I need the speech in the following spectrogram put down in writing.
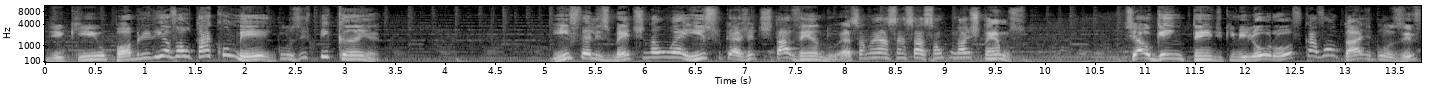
de que o pobre iria voltar a comer, inclusive picanha. Infelizmente não é isso que a gente está vendo. Essa não é a sensação que nós temos. Se alguém entende que melhorou, fica à vontade, inclusive,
